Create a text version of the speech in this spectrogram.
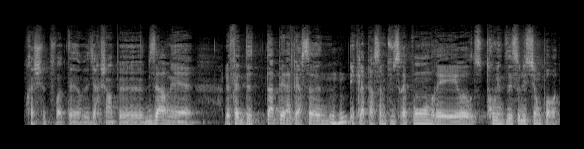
après je faut peut-être dire que je suis un peu bizarre, mais euh, le fait de taper la personne Mhm. et que la personne puisse répondre et trouver des solutions pour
